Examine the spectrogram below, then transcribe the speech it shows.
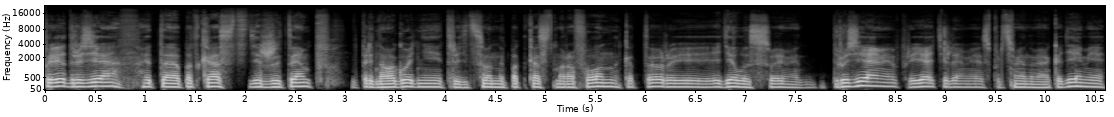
Привет, друзья! Это подкаст «Держи темп», предновогодний традиционный подкаст-марафон, который я делаю со своими друзьями, приятелями, спортсменами Академии,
